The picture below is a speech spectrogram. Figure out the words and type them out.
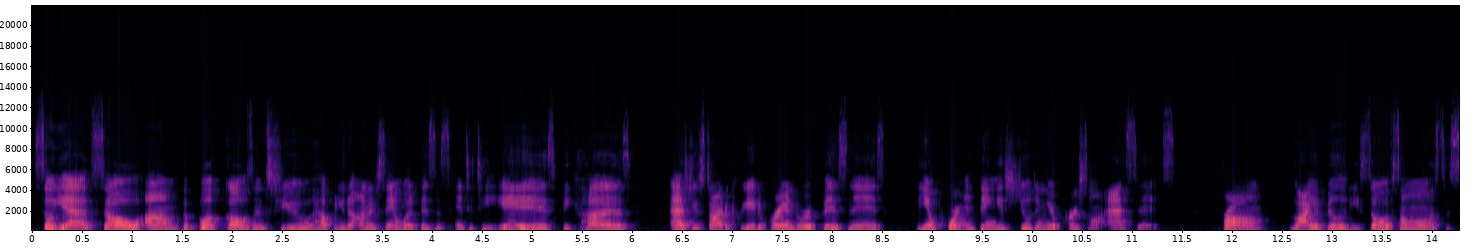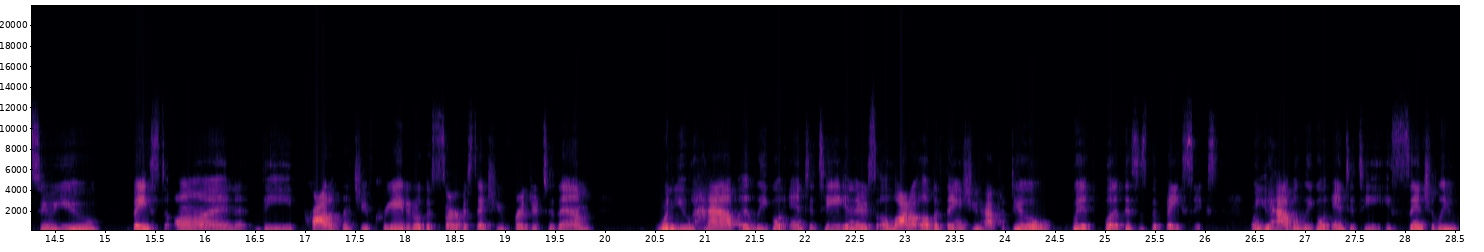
So yeah so um the book goes into helping you to understand what business entity is because as you start to create a brand or a business the important thing is shielding your personal assets from liability. So if someone wants to sue you based on the product that you've created or the service that you've rendered to them when you have a legal entity, and there's a lot of other things you have to deal with, but this is the basics. When you have a legal entity, essentially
